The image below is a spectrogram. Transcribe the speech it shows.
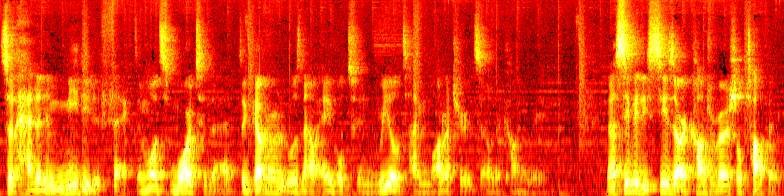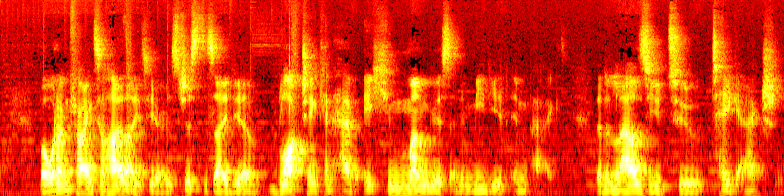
So it had an immediate effect. And what's more to that, the government was now able to, in real time, monitor its own economy. Now, CBDCs are a controversial topic, but what I'm trying to highlight here is just this idea of blockchain can have a humongous and immediate impact that allows you to take action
